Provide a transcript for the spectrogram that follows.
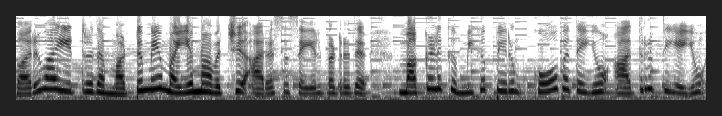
வருவாயிற்றதை மட்டுமே மையமா வச்சு அரசு செயல்படுறது மக்களுக்கு மிக பெரும் கோபத்தையும் அதிருப்தியையும்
